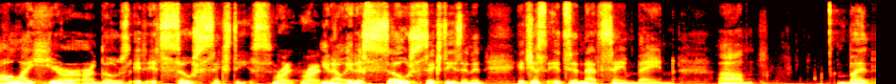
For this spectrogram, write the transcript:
all I hear are those. It, it's so '60s, Right, right. You know, it is so '60s, and it it just it's in that same vein. Um, but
